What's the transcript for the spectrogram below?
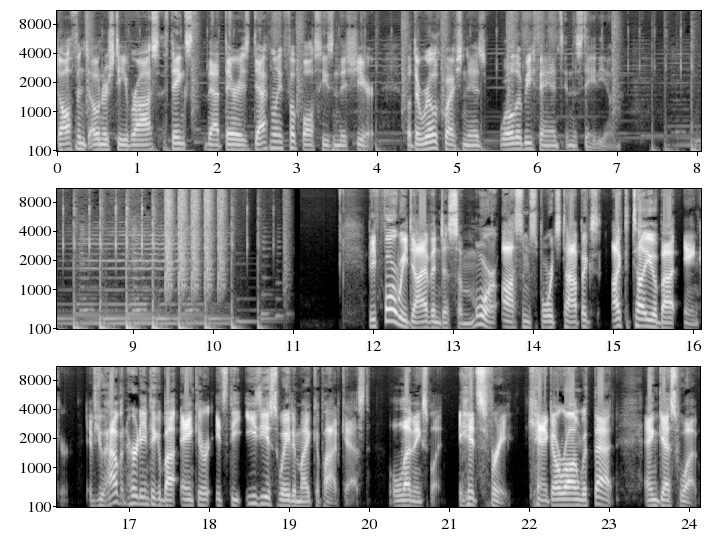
Dolphins owner Steve Ross thinks that there is definitely football season this year, but the real question is will there be fans in the stadium? Before we dive into some more awesome sports topics, I'd like to tell you about Anchor. If you haven't heard anything about Anchor, it's the easiest way to make a podcast. Let me explain. It's free. Can't go wrong with that. And guess what?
